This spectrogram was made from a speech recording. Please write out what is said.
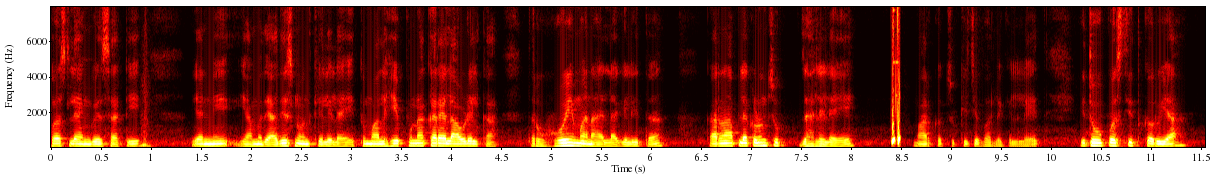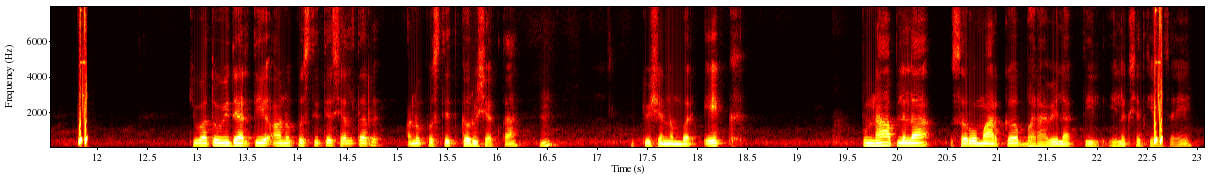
फर्स्ट लँग्वेजसाठी यांनी यामध्ये आधीच नोंद केलेलं आहे. तुम्हाला हे पुन्हा करायला आवडेल का? तर होय म्हणायला लागेल इथं. कारण आपल्याकडून चूक झालेली आहे. मार्क चुकीचे भरले गेलेले आहेत. इथं उपस्थित करूया. किंवा तो विद्यार्थी अनुपस्थित असेल तर अनुपस्थित करू शकता. क्वेश्चन नंबर एक. पुन्हा आपल्याला सर्व मार्क भरावे लागतील हे लक्षात घ्यायचं आहे.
